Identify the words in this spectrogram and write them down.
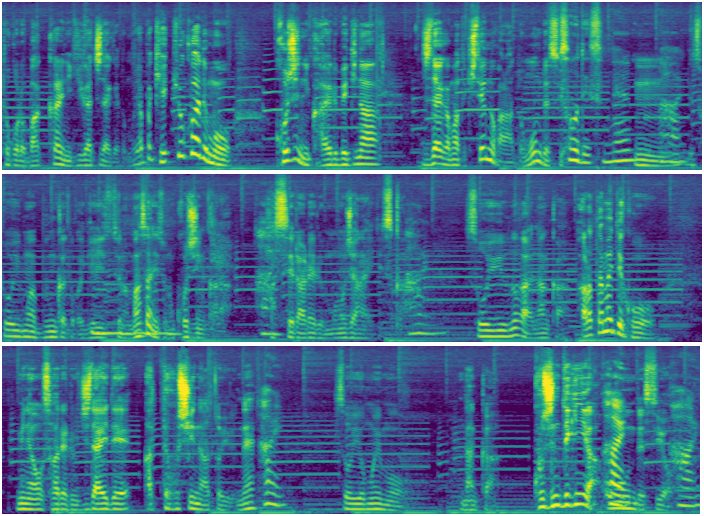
ところばっかりに行きがちだけどもやっぱり結局はでも個人に変えるべきな時代がまた来てるのかなと思うんですよ。そうですね、うん。はい、そういうまあ文化とか芸術というのはまさにその個人から発せられるものじゃないですか。はい、そういうのがなんか改めてこう見直される時代であってほしいなというね、はい、そういう思いもなんか個人的には思うんですよ。はい、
